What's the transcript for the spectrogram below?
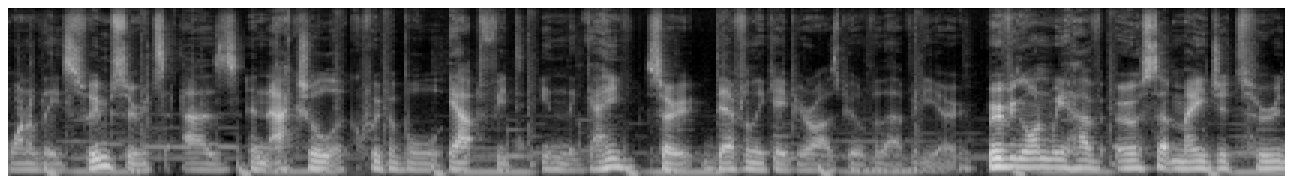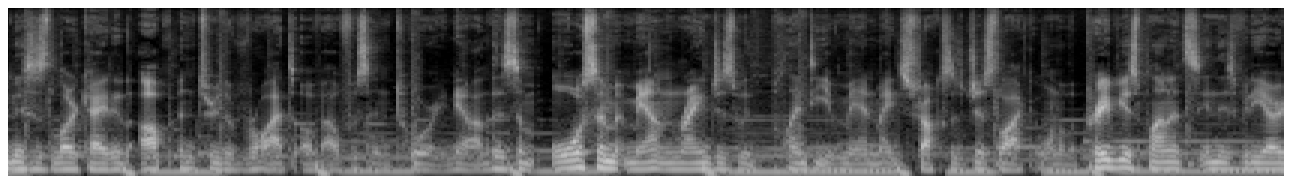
one of these swimsuits as an actual equipable outfit in the game. So definitely keep your eyes peeled for that video. Moving on, we have Ursa Major 2 and this is located up and to the right of Alpha Centauri. Now there's some awesome mountain ranges with plenty of man-made structures just like one of the previous planets in this video,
